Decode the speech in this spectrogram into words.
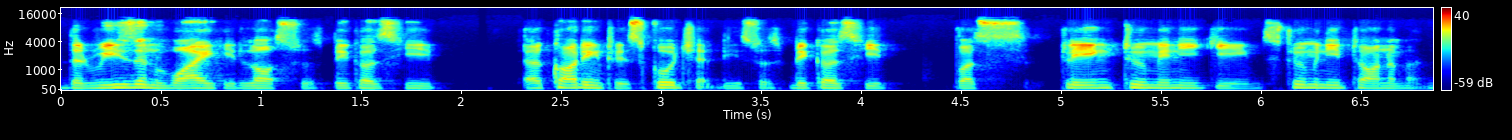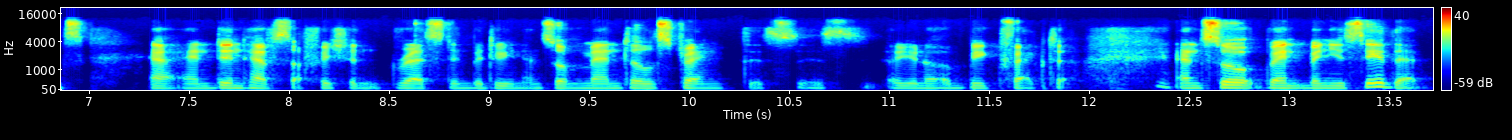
the reason why he lost was because he, according to his coach at least, was because he was playing too many games, too many tournaments, uh, and didn't have sufficient rest in between. And so mental strength is, is you know a big factor. And so when when you say that,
